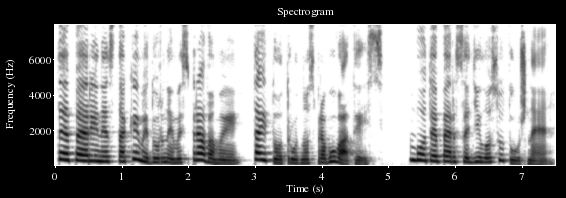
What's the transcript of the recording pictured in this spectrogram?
Тепер і не з такими дурними справами, та й то трудно справуватись, бо тепер це діло сутужне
